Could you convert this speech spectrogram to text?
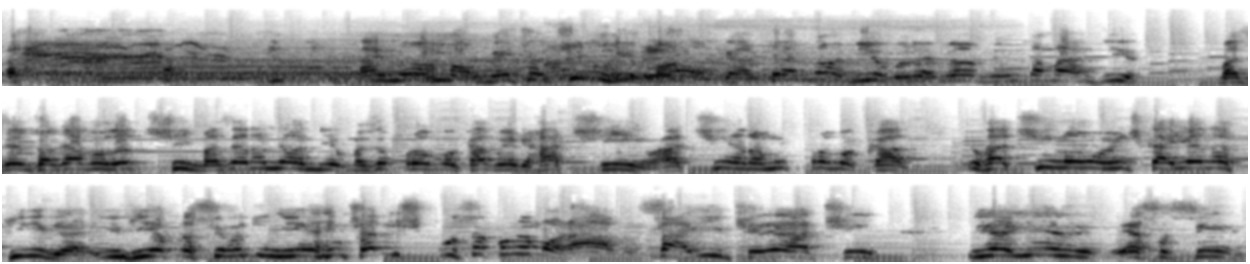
Aí normalmente eu tinha um rival, cara, que era meu amigo, né? Meu amigo nunca mais via. Mas ele jogava no outro time, mas era meu amigo, mas eu provocava ele, Ratinho. Ratinho era muito provocado. E o Ratinho normalmente caía na pilha e vinha pra cima de mim. A gente era expulso, eu comemorava. Saí, tirei Ratinho. E aí, essa assim,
